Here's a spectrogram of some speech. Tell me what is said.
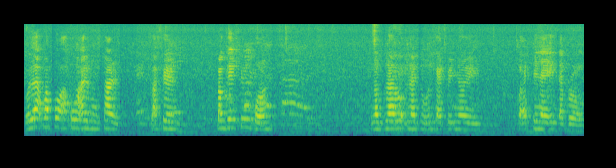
Wala pa po akong almusal. Kasi, pagdating ko, naglaro na doon kay Pinoy. Kay Pinoy in the Bronx.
